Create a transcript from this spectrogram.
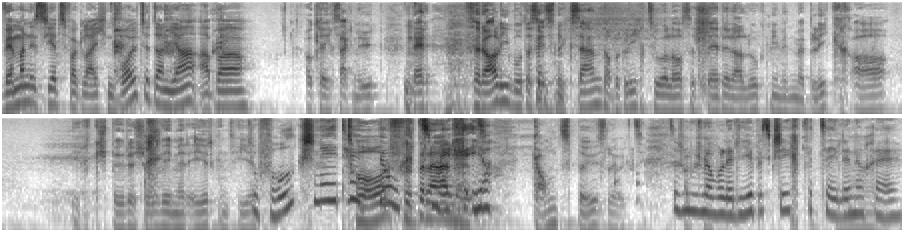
Wenn man es jetzt vergleichen wollte, dann ja, aber Okay, ich sage nichts. Der, für alle, die das jetzt nicht sehen, aber gleich zulassen, der da schaut mich mit einem Blick an. Ich spüre schon, wie mir irgendwie Du folgst nicht Tor heute, mich. Ja, Ganz böse schaut sie. sonst musst du noch mal eine Liebesgeschichte erzählen. Nachher.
